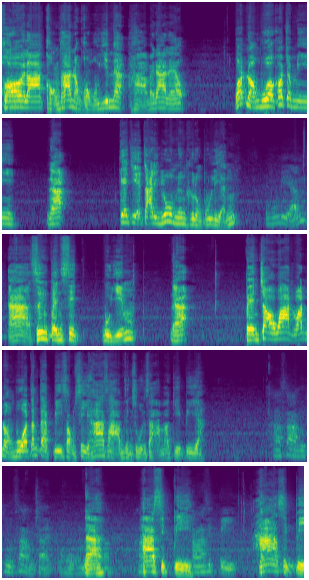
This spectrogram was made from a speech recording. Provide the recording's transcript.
พอเวลาของท่านของของบูยิ้มเนี่ย หาไม่ได้แล้ว วัดหนองบัวก็จะมีนะเกจิอาจารย์อีกรูปหนึ่งคือหลวงปู่เหรียญผู้เหรียญอ่า ซึ่งเป็นสิทธิ์ปู่ยิ้มนะเป็นเจ้าอาวาดวัดหนองบัวตั้งแต่ปีสองสี่ห้าสามถึงศูนย์สามมากี่ปีอะห้าสามหรือศูนย์สามใช้โอ้โหนะห้าสิบปีห้าสิบปีห้าสิบปี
